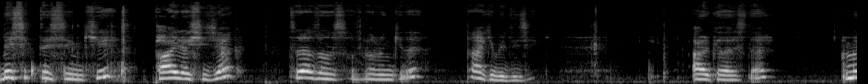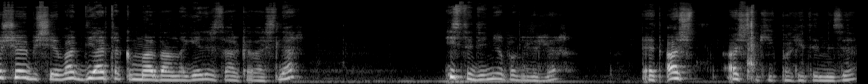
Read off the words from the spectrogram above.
Beşiktaş'ınki paylaşacak. Trabzonspor'unki de takip edecek. Arkadaşlar. Ama şöyle bir şey var. Diğer takımlardan da gelirse arkadaşlar istediğini yapabilirler. Evet aç, açtık ilk paketimizi.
